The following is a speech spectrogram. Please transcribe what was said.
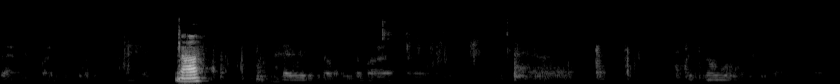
Sabbath like before the command. uh That really helped me a lot. Uh, listening to uh, because no one was around, like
